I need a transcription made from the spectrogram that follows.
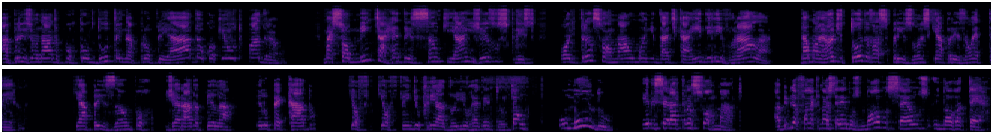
aprisionado por conduta inapropriada ou qualquer outro padrão. Mas somente a redenção que há em Jesus Cristo pode transformar a humanidade caída e livrá-la da maior de todas as prisões, que é a prisão eterna, que é a prisão por, gerada pela, pelo pecado que, of, que ofende o Criador e o Redentor. Então, o mundo ele será transformado. A Bíblia fala que nós teremos novos céus e nova terra.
